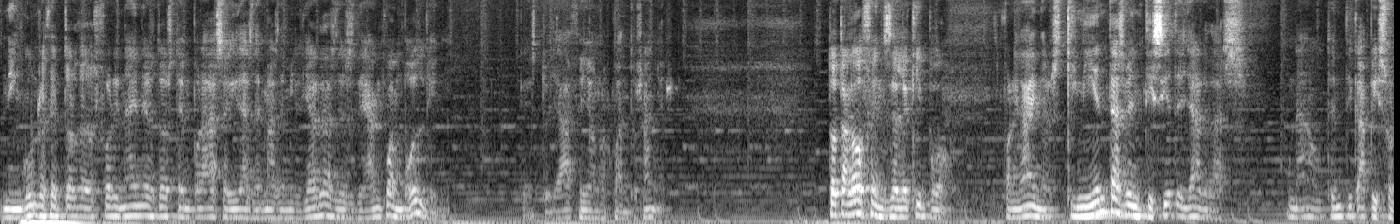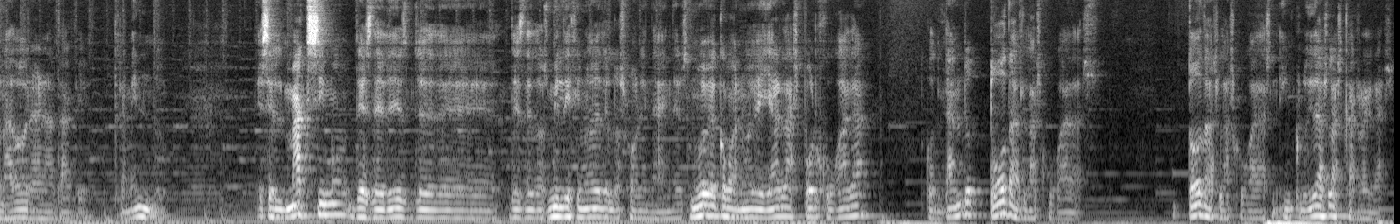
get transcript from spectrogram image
ningún receptor de los 49ers dos temporadas seguidas de más de mil yardas desde Anquan Bolding, que esto ya hace ya unos cuantos años. Total offense del equipo 49ers, 527 yardas, una auténtica pisonadora en ataque, tremendo. Es el máximo desde, desde, desde 2019 de los 49ers, 9,9 yardas por jugada contando todas las jugadas. Todas las jugadas, incluidas las carreras.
